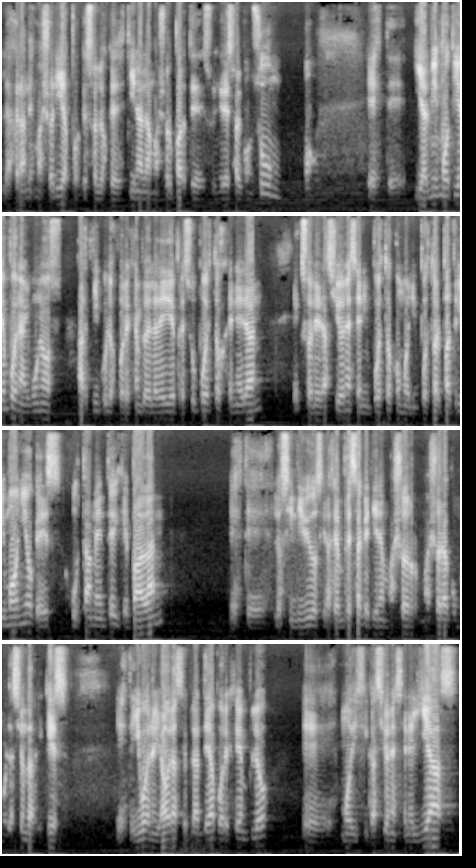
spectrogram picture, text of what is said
las grandes mayorías porque son los que destinan la mayor parte de su ingreso al consumo. Este, y al mismo tiempo en algunos artículos, por ejemplo, de la ley de presupuestos generan exoneraciones en impuestos como el impuesto al patrimonio, que es justamente el que pagan este, los individuos y las empresas que tienen mayor, mayor acumulación de riqueza. Este, y bueno, y ahora se plantea, por ejemplo, eh, modificaciones en el IAS,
